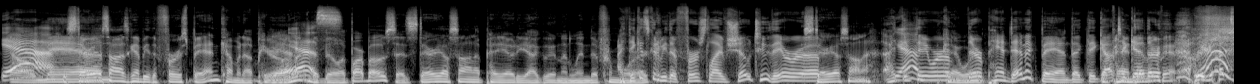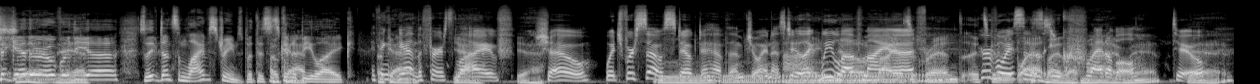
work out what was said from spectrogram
Yeah. Oh, man. Stereo Sauna is going to be the first band coming up here Yeah. on Yes. the bill at Barboza. It's Stereo Sauna, Peyote Ugly, and then Linda from I think it's going to be their first live show too. They were. Uh, Stereo Sauna. I Yeah. think they were. Okay, they're a pandemic band. Like they got pandemic together. band? They got together Shit, over man. the. Uh, so they've done some live streams, but this is going to be like. I think Okay. yeah, the first Yeah. live Yeah. show, which we're so stoked to have them join us too. Like I we love know, Maya. Maya's a friend. It's Her voice is I love Maya, incredible man. too.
